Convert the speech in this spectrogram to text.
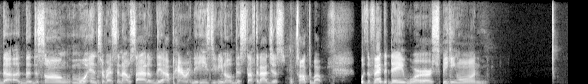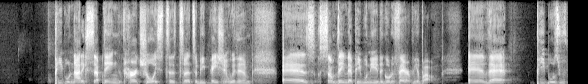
the, the the song more interesting outside of the apparent the easy you know the stuff that i just talked about was the fact that they were speaking on people not accepting her choice to to, to be patient with him as something that people needed to go to therapy about and that people's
